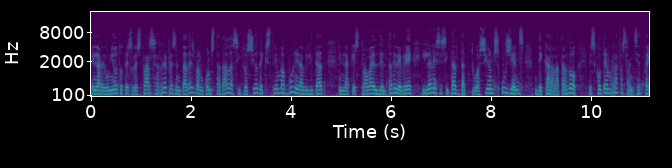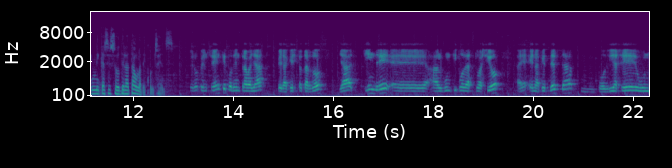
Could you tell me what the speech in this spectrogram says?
En la reunió, totes les parts representades van constatar la situació d'extrema vulnerabilitat en la que es troba el Delta de l'Ebre i la necessitat d'actuacions urgents de cara a la tardor. Escoltem Rafa Sánchez, tècnic assessor de la taula de consens però pensem que podem treballar per aquesta tardor ja tindre eh, algun tipus d'actuació eh, en aquest delta. Podria ser un,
